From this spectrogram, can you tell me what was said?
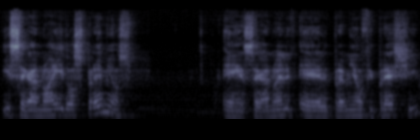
y se ganó ahí dos premios. Eh, se ganó el, el premio Fipresci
